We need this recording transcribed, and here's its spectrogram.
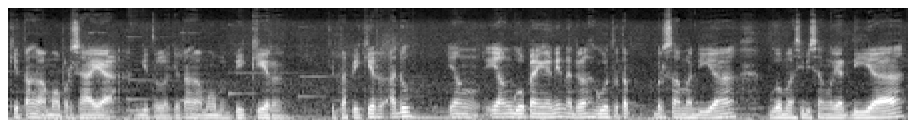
kita nggak mau percaya gitu loh. Kita nggak mau berpikir kita pikir aduh yang yang gue pengenin adalah gue tetap bersama dia gue masih bisa ngeliat dia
